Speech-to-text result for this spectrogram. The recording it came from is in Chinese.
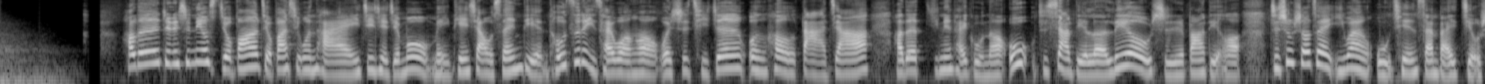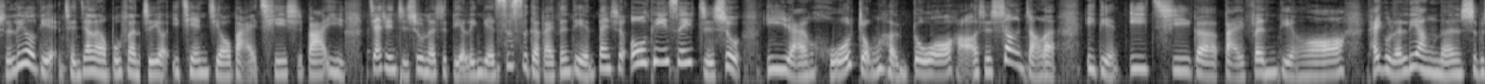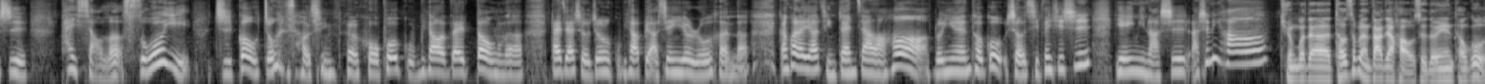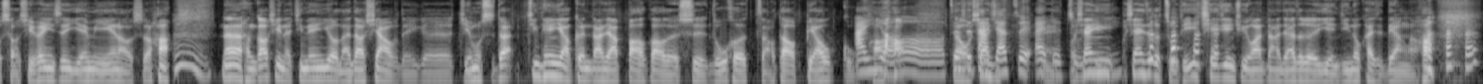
好的，这里是 News 九八九八新闻台，今天节目每天下午三点，投资理财王哦，我是奇珍，问候大家。好的，今天台股呢，哦，是下跌了六十八点哦，指数收在一万五千三百九十六点，成交量部分只有一千九百七十八亿，加权指数呢是跌零点四四个百分点，但是 OTC 指数依然火种很多，好是上涨了一点一七个百分点哦。台股的量能是不是太小了？所以只够中小型的活泼股票在动呢，大家手中的股票表现又如何呢？赶快来邀请专家了哈！轮源投顾首席分析师严一鸣老师，老师你好。全国的投资朋友大家好，我是轮源投顾首席分析师严明严老师哈。嗯，那很高兴呢，今天又来到下午的一个节目时段。今天要跟大家报告的是如何找到标股。哎呦，这是大家最爱的主题。我相信，我相信这个主题一切进去的话，大家这个眼睛都开始亮了哈。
